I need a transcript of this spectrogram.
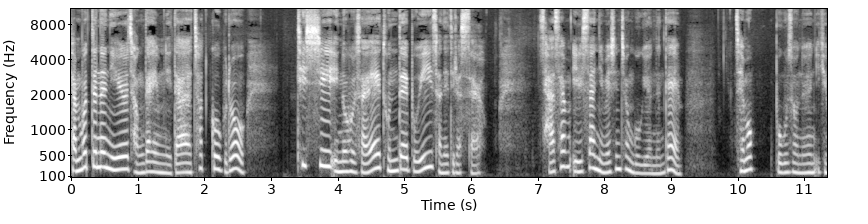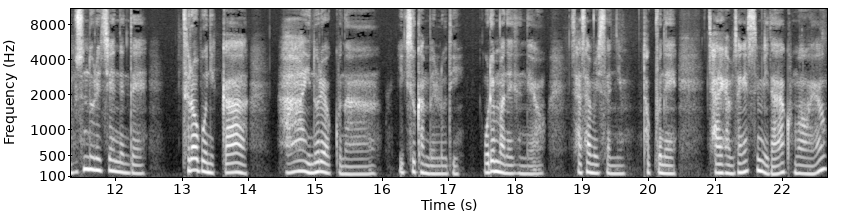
잠 못 드는 이유 정다입니다. 첫 곡으로 TC 이노호사의 돈데보이 전해드렸어요. 4314님의 신청곡이었는데 제목 보고서는 이게 무슨 노래지 했는데 들어보니까 아, 이 노래였구나. 익숙한 멜로디. 오랜만에 듣네요. 4314님 덕분에 잘 감상했습니다. 고마워요.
